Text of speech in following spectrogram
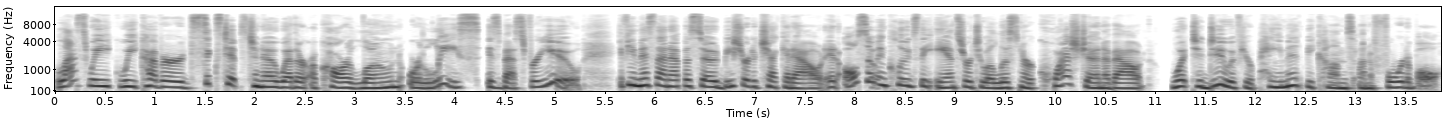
Last week, we covered six tips to know whether a car loan or lease is best for you. If you missed that episode, be sure to check it out. It also includes the answer to a listener question about what to do if your payment becomes unaffordable.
